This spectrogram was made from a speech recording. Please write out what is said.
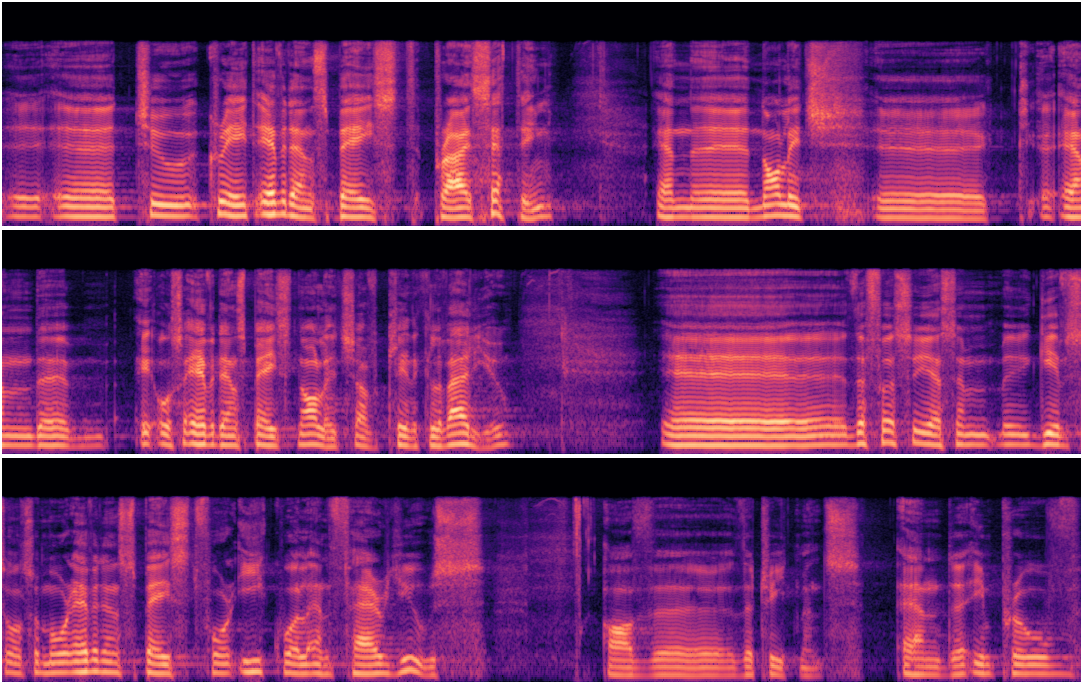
uh, to create evidence-based price setting Eh, eh, and uh, knowledge uh, and also evidence-based knowledge of clinical value. Eh, the first CSM gives also more evidence-based for equal and fair use of the treatments. and improve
